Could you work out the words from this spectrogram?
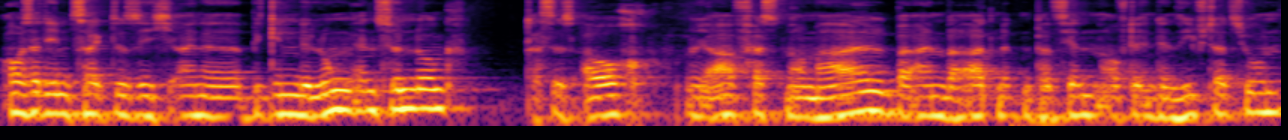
Außerdem zeigte sich eine beginnende Lungenentzündung. Das ist auch ja, fast normal bei einem beatmeten Patienten auf der Intensivstation.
